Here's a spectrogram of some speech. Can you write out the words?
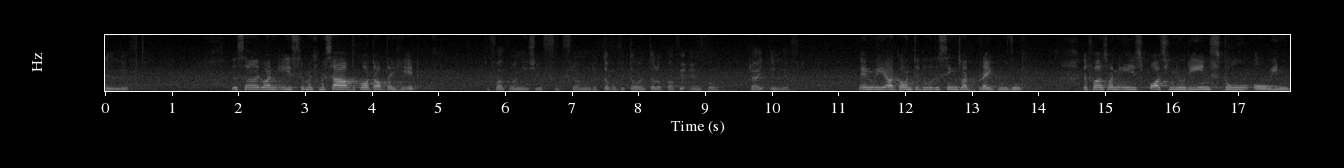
and left. The third one is to make masah the coat of the head. The fourth one is your foot from the top of your toe until above your ankle, right and left. Then we are going to do the things what break wudu. The first one is passing urine, stool or wind.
